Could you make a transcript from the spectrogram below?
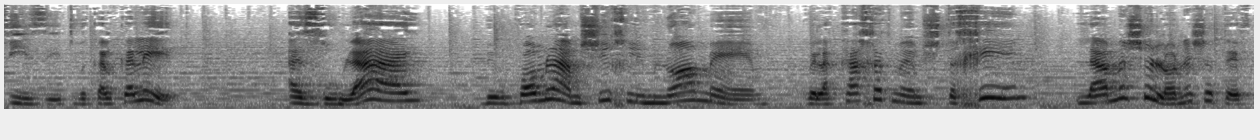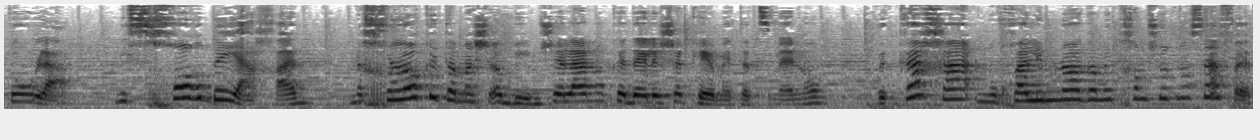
פיזית וכלכלית. אז אולי, במקום להמשיך למנוע מהם ולקחת מהם שטחים, למה שלא נשתף פעולה? נסחור ביחד, נחלוק את המשאבים שלנו כדי לשקם את עצמנו, וככה נוכל למנוע גם התחמשות נוספת.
